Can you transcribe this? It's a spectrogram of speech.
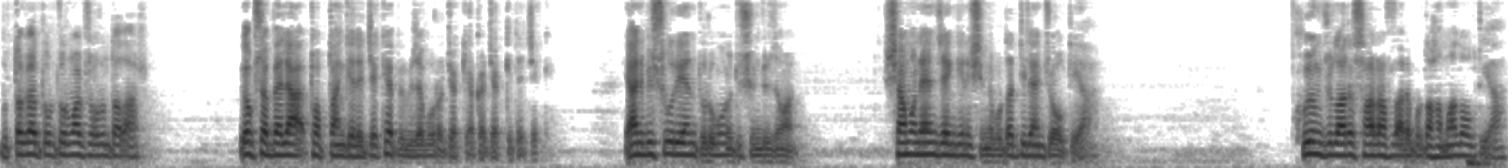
mutlaka durdurmak zorundalar. Yoksa bela toptan gelecek, hepimize vuracak, yakacak, gidecek. Yani bir Suriye'nin durumunu düşündüğü zaman Şam'ın en zengini şimdi burada dilenci oldu ya. Kuyumcuları, sarrafları burada hamal oldu ya.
